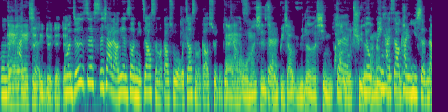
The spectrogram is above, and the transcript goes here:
我们不是看诊。对对对对对，我们只是在私下聊天的时候，你知道什么告诉我，我知道什么告诉你，就这样。我们是从比较娱乐性、好有趣的。有病还是要看医生的。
